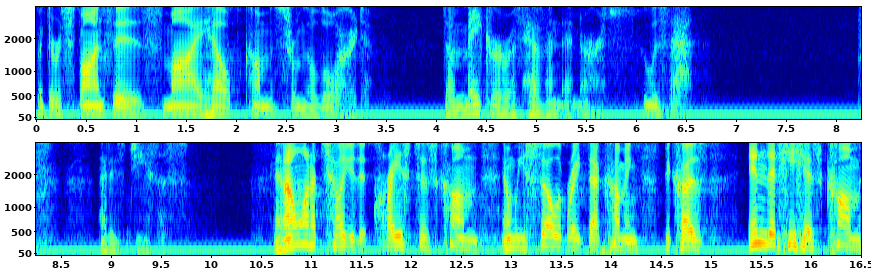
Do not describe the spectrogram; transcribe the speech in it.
But the response is, My help comes from the Lord, the maker of heaven and earth. Who is that? that is Jesus. And I want to tell you that Christ has come, and we celebrate that coming because in that he has come,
